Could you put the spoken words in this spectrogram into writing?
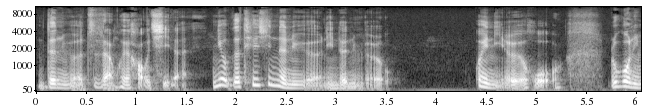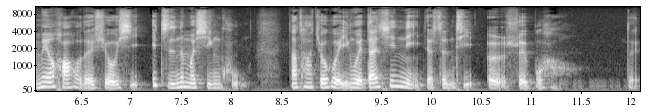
你的女儿自然会好起来。你有个贴心的女儿，你的女儿。”为你而活，如果你没有好好的休息，一直那么辛苦，那他就会因为担心你的身体而睡不好。对，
